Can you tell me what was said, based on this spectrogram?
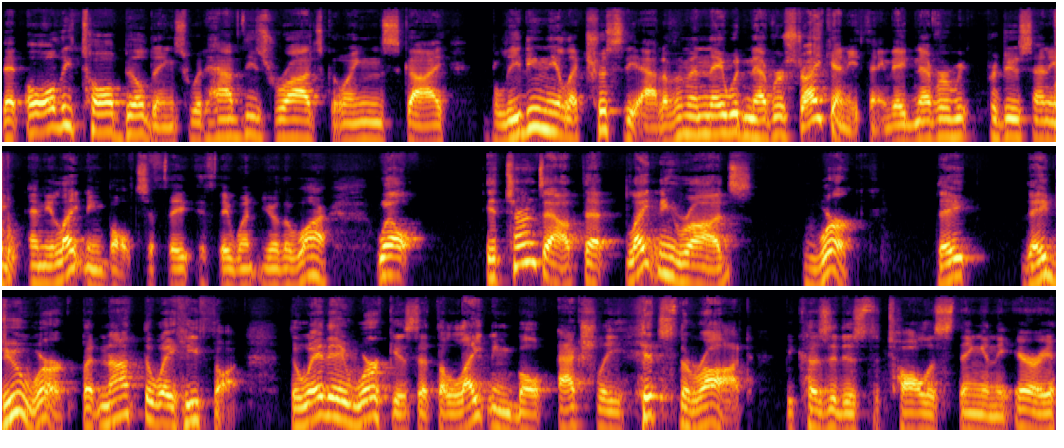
that all the tall buildings would have these rods going in the sky, bleeding the electricity out of them, and they would never strike anything. They'd never re- produce any any lightning bolts if they if they went near the wire. Well, it turns out that lightning rods work. They they do work, but not the way he thought. The way they work is that the lightning bolt actually hits the rod because it is the tallest thing in the area.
